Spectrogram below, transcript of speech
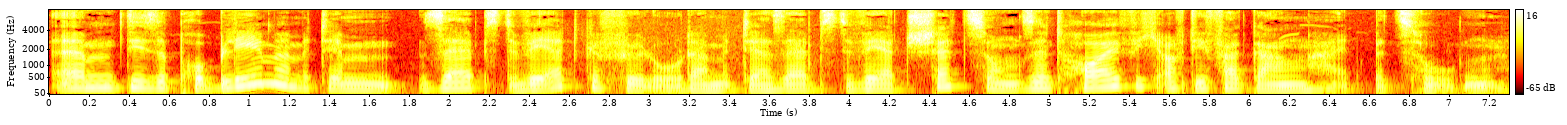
ähm, diese Probleme mit dem Selbstwertgefühl oder mit der Selbstwertschätzung sind häufig auf die Vergangenheit bezogen.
